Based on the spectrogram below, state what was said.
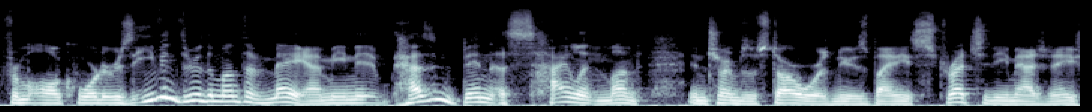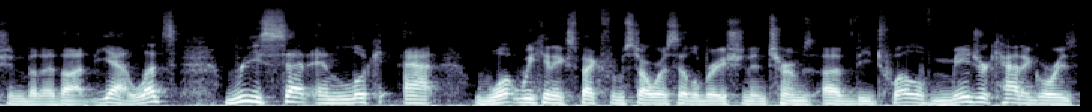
from all quarters, even through the month of May. I mean, it hasn't been a silent month in terms of Star Wars news by any stretch of the imagination, but I thought, yeah, let's reset and look at what we can expect from Star Wars Celebration in terms of the 12 major categories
